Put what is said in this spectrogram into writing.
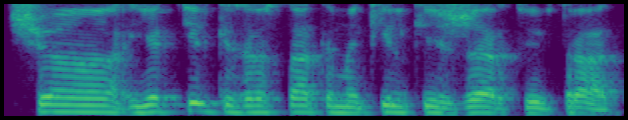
що як тільки зростатиме кількість жертв і втрат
